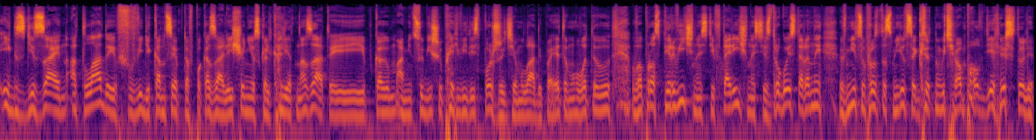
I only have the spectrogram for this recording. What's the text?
X-дизайн от Лады в виде концептов показали еще несколько лет назад, и, а Mitsubishi появились позже, чем Лады, поэтому вот э, вопрос первичности, вторичности. С другой стороны, в Митсу просто смеются и говорят, ну вы что, обалдели, что ли?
